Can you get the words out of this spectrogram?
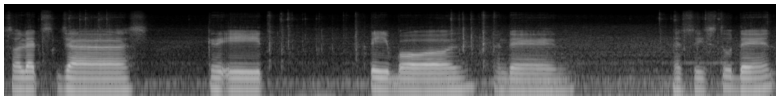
So let's just create table and then let's say student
